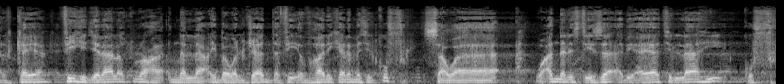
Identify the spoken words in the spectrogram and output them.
الكيا فيه دلالة على أن اللاعب والجاد في إظهار كلمة الكفر سواء وأن الاستهزاء بآيات الله كفر.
